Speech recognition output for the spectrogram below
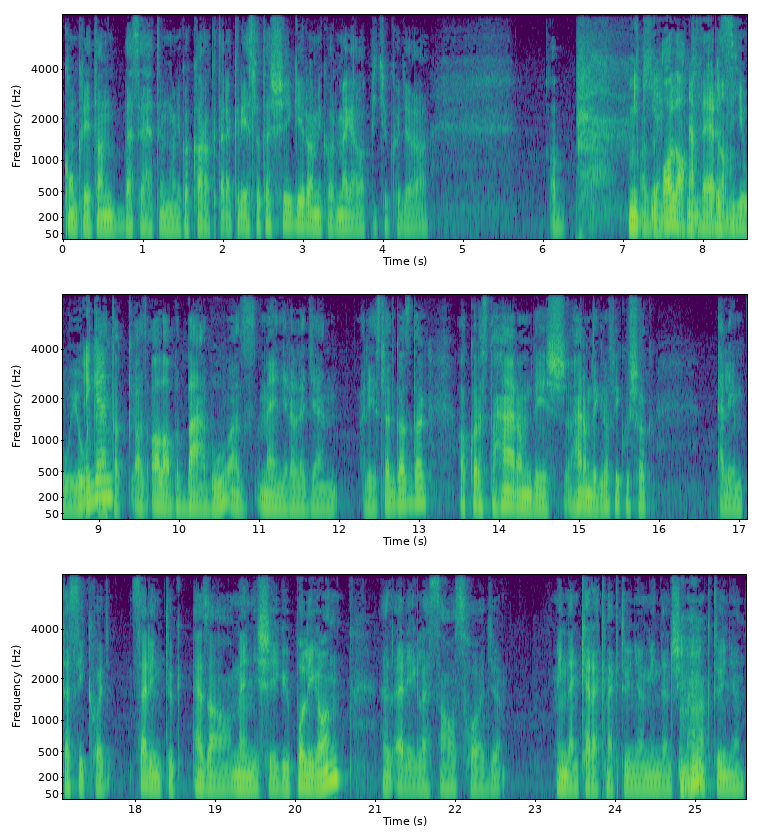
konkrétan beszélhetünk mondjuk a karakterek részletességéről, amikor megállapítjuk, hogy a, a Mik az ilyen? alapverziójuk, tehát az alapbábú, az mennyire legyen részletgazdag, akkor azt a 3D-s, 3D grafikusok elém teszik, hogy szerintük ez a mennyiségű poligon, ez elég lesz ahhoz, hogy minden kereknek tűnjön, minden simának uh-huh. tűnjön.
